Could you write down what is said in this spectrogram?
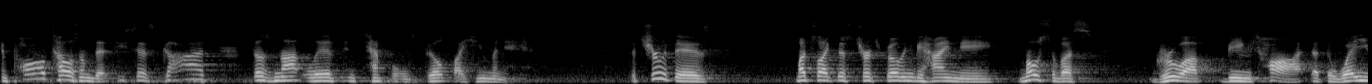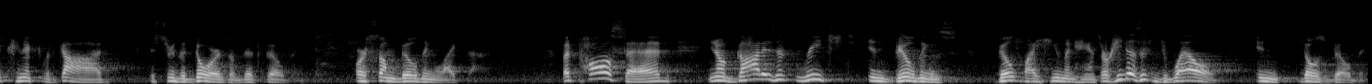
And Paul tells them this He says, God does not live in temples built by human hands. The truth is, much like this church building behind me, most of us grew up being taught that the way you connect with God is through the doors of this building or some building like that. But Paul said, you know, God isn't reached in buildings built by human hands, or he doesn't dwell in those buildings.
